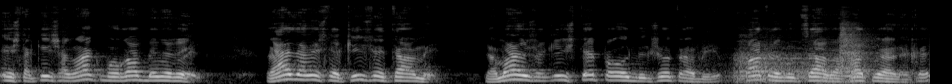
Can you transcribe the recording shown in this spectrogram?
יש לקיש אמר כמו רב בבבל. ואז על יש לקיש לטעמי. ואמר יש לקיש שתי פרות ברשות רבים, אחת רבוצה ואחת מהלכת,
